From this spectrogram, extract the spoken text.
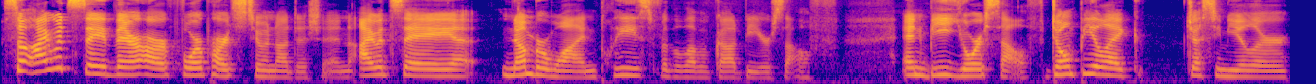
so I would say there are four parts to an audition. I would say number 1, please for the love of God be yourself and be yourself. Don't be like Jessie Mueller,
